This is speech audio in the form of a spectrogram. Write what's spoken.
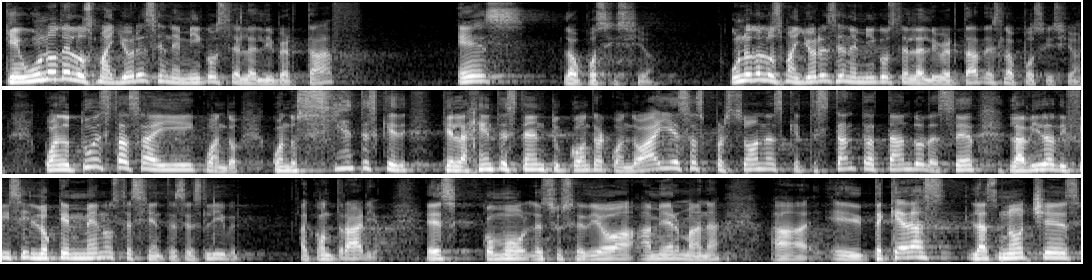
que uno de los mayores enemigos de la libertad es la oposición. Uno de los mayores enemigos de la libertad es la oposición. Cuando tú estás ahí, cuando, cuando sientes que, que, la gente está en tu contra, cuando hay esas personas que te están tratando de hacer la vida difícil, lo que menos te sientes es libre. Al contrario, es como le sucedió a, mi hermana. Ah, eh, te quedas las noches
